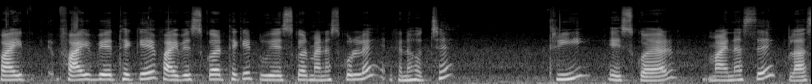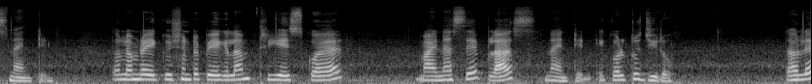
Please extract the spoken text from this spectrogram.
ফাইভ ফাইভ এ থেকে ফাইভ এ স্কোয়ার থেকে টু এ স্কোয়ার মাইনাস করলে এখানে হচ্ছে three a square minus a plus nineteen তাহলে আমরা ইকুয়েশনটা পেয়ে গেলাম three a square minus a plus nineteen equal to zero তাহলে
